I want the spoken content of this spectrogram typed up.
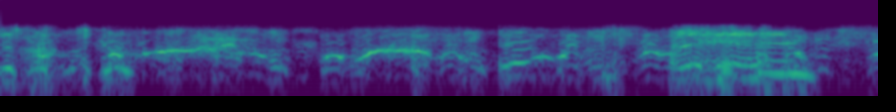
Sus.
